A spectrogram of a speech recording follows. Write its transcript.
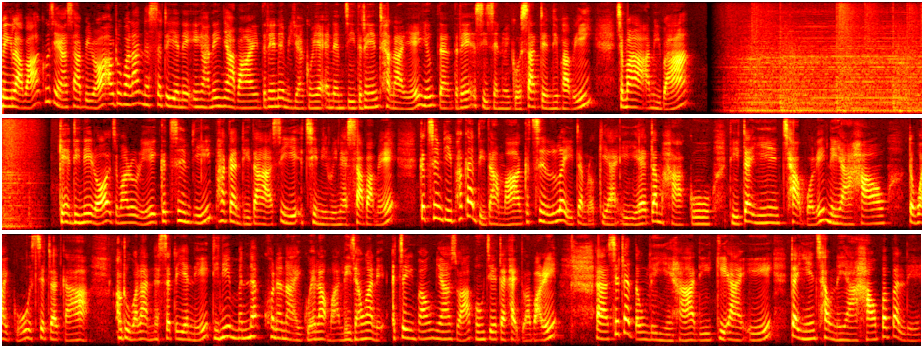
မင်္ဂလာပါအခုချိန်ကစပြီးတော့အောက်တိုဘာလ22ရက်နေ့အင်္ဂါနေ့ညပိုင်းသတင်းနဲ့မီဒီယာကွန်ရဲ့ NMG သတင်းဌာနရဲ့ရုပ်သံသတင်းအစီအစဉ်တွေကိုစတင်နေပါပြီကျွန်မအမီပါ ကဲဒီနေ့တော့ကျမတို့တွေကချင်ပြည်ဖက်ကန်ဒေတာစီရေးအခြေအနေတွေနဲ့စပါမယ်ကချင်ပြည်ဖက်ကန်ဒေတာမှာကချင်လွတ်လပ်ရေးတပ်မတော် KIA ရဲ့တပ်မဟာကိုဒီတပ်ရင်း6ပေါ့လေနေရာဟောင်းတဝိုက်ကိုစစ်တပ်ကအောက်တိုဘာလ22ရက်နေ့ဒီနေ့မနက်9နာရီခွဲလောက်မှာလေကြောင်းကနေအကြိမ်ပေါင်းများစွာဘုံကျဲတက်ခိုက်သွားပါတယ်။အဲစစ်တပ်သုံးလေရင်ဟာဒီ KIA တပ်ရင်း6နေရာဟောင်းပတ်ပတ်လေ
